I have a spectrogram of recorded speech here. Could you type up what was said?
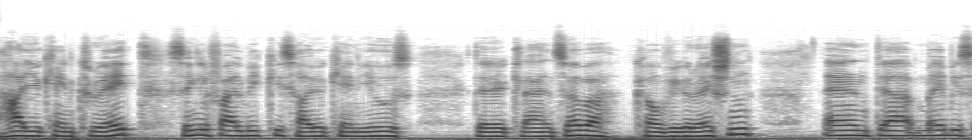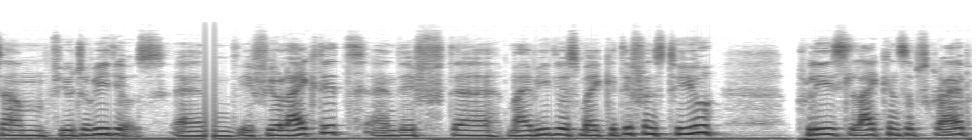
how you can create single file wikis, how you can use the client server configuration and there are maybe some future videos. And if you liked it and if the, my videos make a difference to you please like and subscribe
